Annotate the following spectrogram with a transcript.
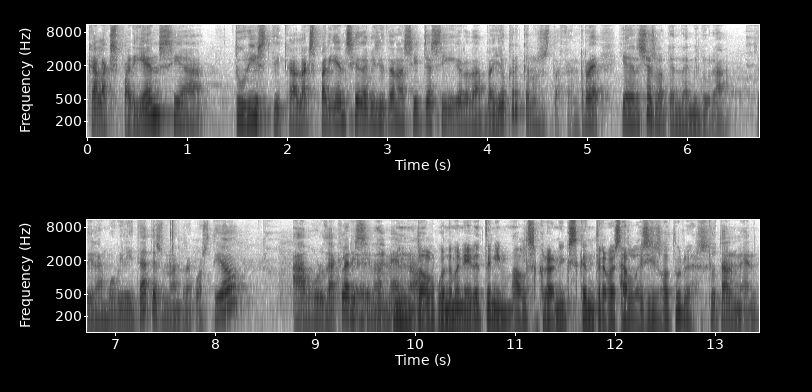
que l'experiència turística, l'experiència de visitar a Sitges sigui agradable? Jo crec que no s'està fent res, i això és el que hem de millorar. És a dir, la mobilitat és una altra qüestió a abordar claríssimament, no? D'alguna manera tenim mals crònics que han travessat legislatures. Totalment.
